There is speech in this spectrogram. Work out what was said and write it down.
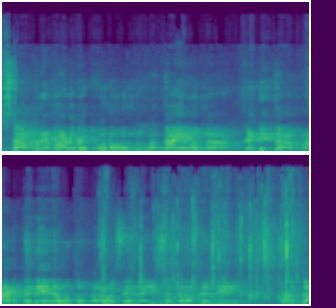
ಸ್ಥಾಪನೆ ಮಾಡಬೇಕು ಅನ್ನೋ ಒಂದು ಒತ್ತಾಯವನ್ನ ಖಂಡಿತ ಮಾಡ್ತೇನೆ ಅನ್ನೋ ಒಂದು ಭರವಸೆಯನ್ನು ಈ ಸಂದರ್ಭದಲ್ಲಿ ಕೊಡ್ತಾ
